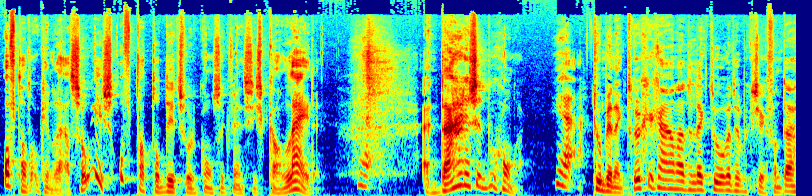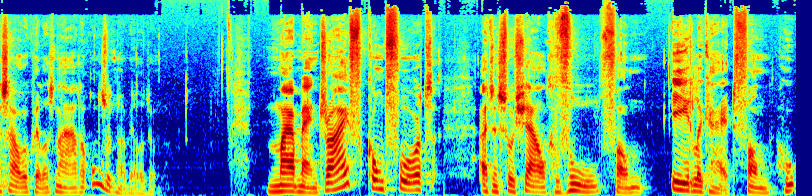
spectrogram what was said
of dat ook inderdaad zo is. Of dat tot dit soort consequenties kan leiden. Ja. En daar is het begonnen. Ja. Toen ben ik teruggegaan naar de lectoren en heb ik gezegd van daar zou ik wel eens nader onderzoek naar willen doen. Maar mijn drive komt voort uit een sociaal gevoel van eerlijkheid. Van hoe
